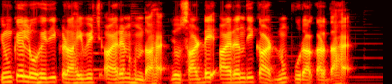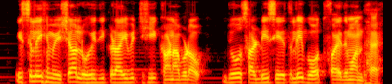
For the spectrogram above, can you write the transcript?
ਕਿਉਂਕਿ ਲੋਹੇ ਦੀ ਕੜਾਹੀ ਵਿੱਚ ਆਇਰਨ ਹੁੰਦਾ ਹੈ, ਜੋ ਸਾਡੇ ਆਇਰਨ ਦੀ ਘਾਟ ਨੂੰ ਪੂਰਾ ਕਰਦਾ ਹੈ। ਇਸ ਲਈ ਹਮੇਸ਼ਾ ਲੋਹੇ ਦੀ ਕੜਾਹੀ ਵਿੱਚ ਹੀ ਖਾਣਾ ਬਣਾਓ, ਜੋ ਸਾਡੀ ਸਿਹਤ ਲਈ ਬਹੁਤ ਫਾਇਦੇਮੰਦ ਹੈ।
